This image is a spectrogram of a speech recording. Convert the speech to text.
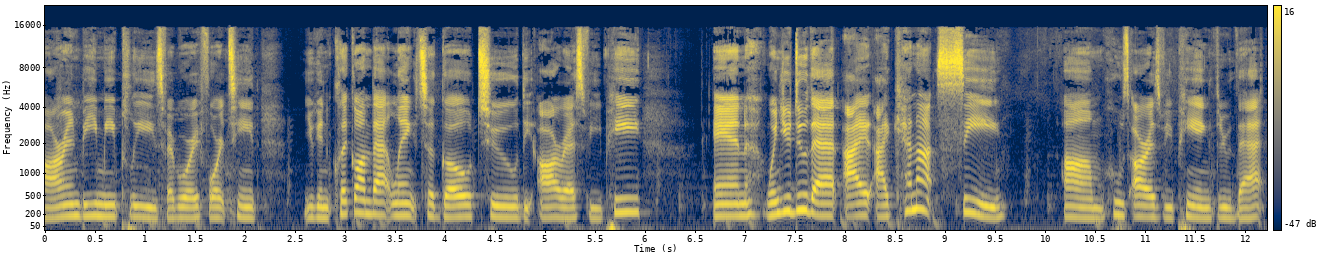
R&B Me Please, February 14th. You can click on that link to go to the RSVP. And when you do that, I, I cannot see um, who's RSVPing through that.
